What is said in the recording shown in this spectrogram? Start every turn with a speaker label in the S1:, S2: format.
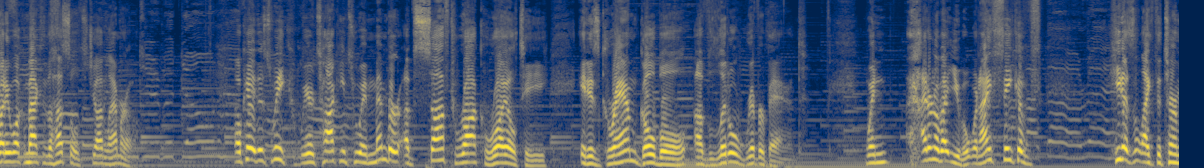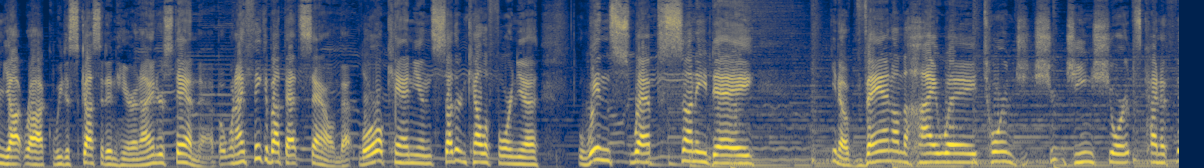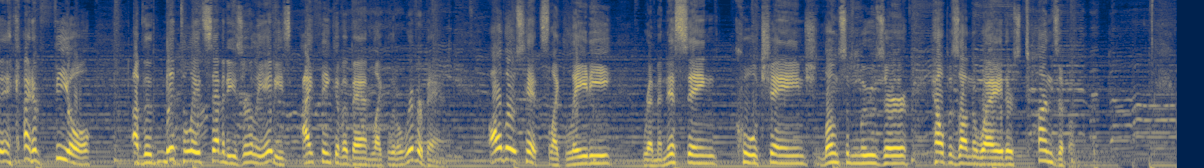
S1: everybody, welcome back to The Hustle. It's John Lamoureux. Okay, this week we are talking to a member of soft rock royalty. It is Graeham Goble of Little River Band. When, I don't know about you, but when I think of, he doesn't like the term yacht rock. We discuss it in here, and I understand that. But when I think about that sound, that Laurel Canyon, Southern California, wind-swept, sunny day, you know, van on the highway, torn je- jean shorts kind of thing, kind of feel of the mid to late 70s, early 80s, I think of a band like Little River Band. All those hits like Lady, Reminiscing, Cool Change, Lonesome Loser, Help Is On the Way, there's tons of them.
